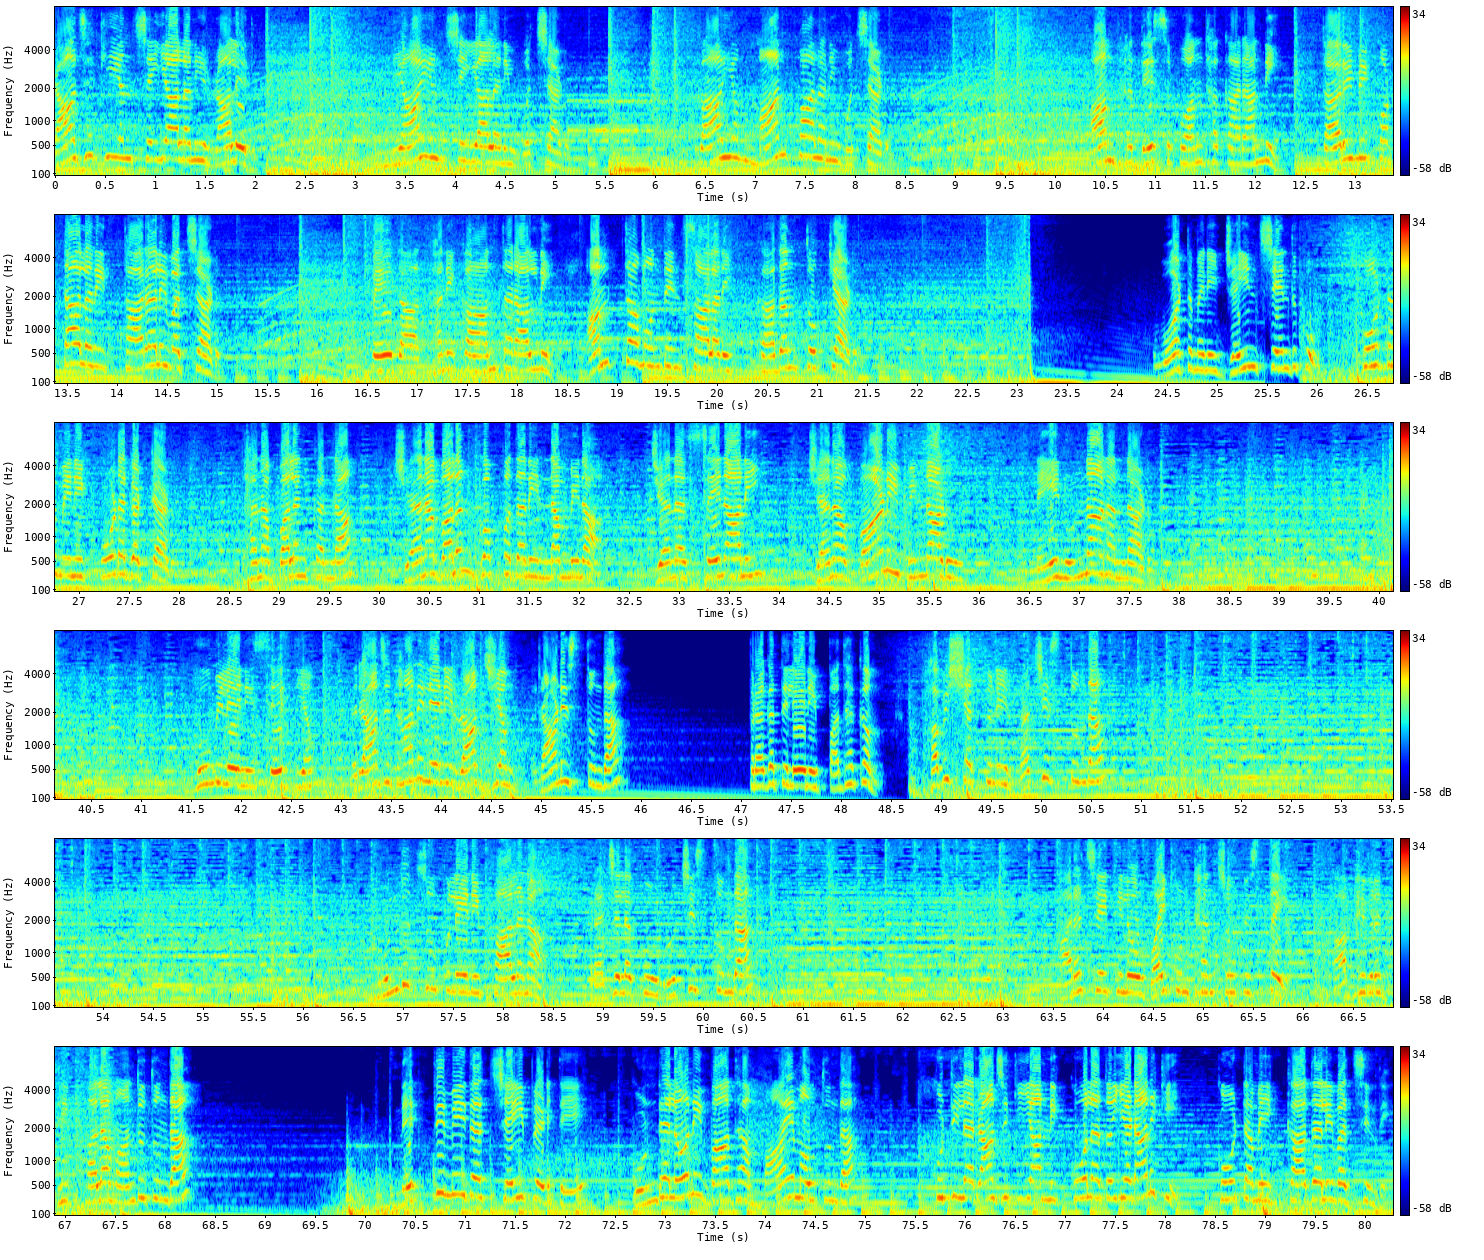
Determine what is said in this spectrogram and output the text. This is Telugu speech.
రాజకీయం చెయ్యాలని రాలేదు. న్యాయం చెయ్యాలని వచ్చాడు. గాయం మాన్పాలని వచ్చాడు. ఆంధ్రదేశపు అంధకారాన్ని తరిమి కొట్టాలని తరలి వచ్చాడు పేద ధనిక అంతరాల్ని అంతమొందించాలని కదం తొక్కాడు. ఓటమిని జయించేందుకు కూటమిని కూడగట్టాడు. ధన బలం కన్నా జన బలం గొప్పదని నమ్మిన జనసేనాని జనవాణి విన్నాడు నేనున్నానన్నాడు. భూమి లేని సేద్యం రాజధాని లేని రాజ్యం రాణిస్తుందా? ప్రగతి లేని పథకం భవిష్యత్తుని రచిస్తుందా? ముందు చూపు లేని పాలన ప్రజలకు రుచిస్తుందా? అరచేతిలో వైకుంఠం చూపిస్తే అభివృద్ధి ఫలం అందుతుందా? నెత్తి మీద చేయి పెడితే గుండెలోని బాధ మాయమవుతుందా? కుటిల రాజకీయాన్ని కూలదొయ్యడానికి కూటమి కదలి వచ్చింది.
